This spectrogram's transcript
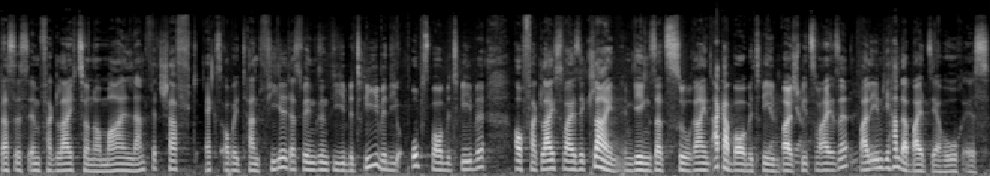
Das ist im Vergleich zur normalen Landwirtschaft exorbitant viel. Deswegen sind die Betriebe, die Obstbaubetriebe, auch vergleichsweise klein im Gegensatz zu rein Ackerbaubetrieben ja, beispielsweise, ja. weil eben die Handarbeit sehr hoch ist.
